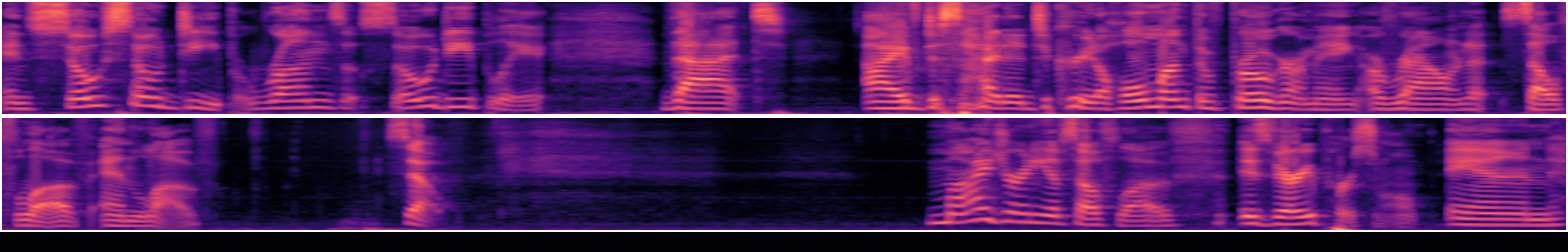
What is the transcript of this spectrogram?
and so, so deep, runs so deeply that I've decided to create a whole month of programming around self love and love. So, my journey of self love is very personal. And,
